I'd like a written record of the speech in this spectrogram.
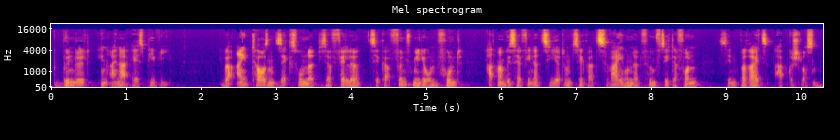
gebündelt in einer SPV. Über 1600 dieser Fälle, circa 5 Millionen Pfund, hat man bisher finanziert und circa 250 davon sind bereits abgeschlossen.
